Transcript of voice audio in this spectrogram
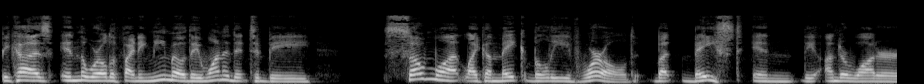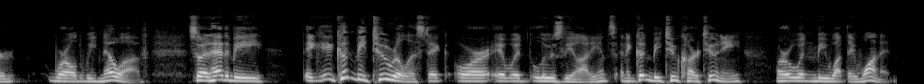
because in the world of Finding Nemo, they wanted it to be somewhat like a make-believe world, but based in the underwater world we know of. So it had to be, it, it couldn't be too realistic or it would lose the audience and it couldn't be too cartoony or it wouldn't be what they wanted.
